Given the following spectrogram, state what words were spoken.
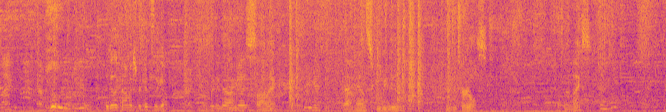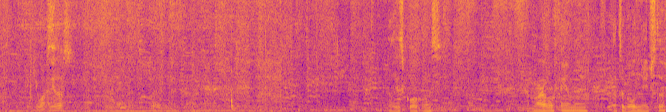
Look at the comics for kids they got. They got Sonic, Batman, Scooby Doo, Ninja Turtles. Isn't that nice? Think you want any of those? Least cool ones. A Marvel family. That's a golden age stuff.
